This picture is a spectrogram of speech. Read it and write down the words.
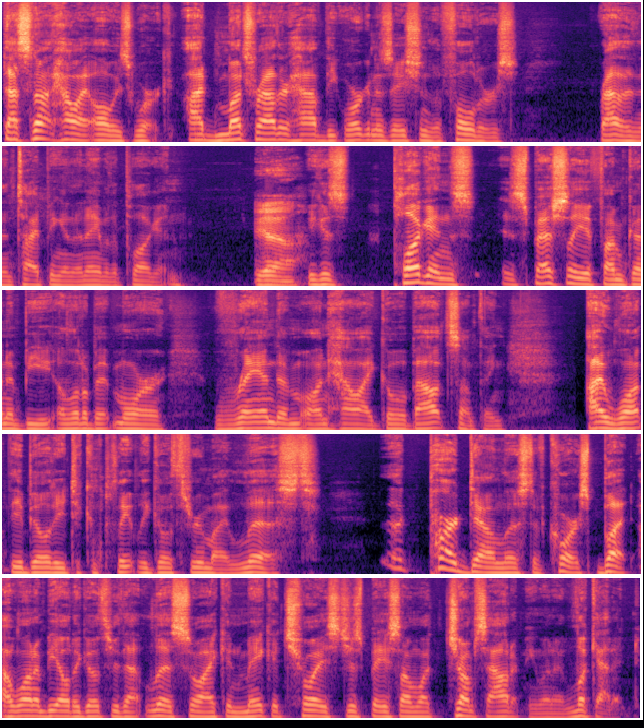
That's not how I always work. I'd much rather have the organization of the folders rather than typing in the name of the plugin Yeah, because plugins, especially if I'm going to be a little bit more random on how I go about something, I want the ability to completely go through my list. A pared down list, of course, but I want to be able to go through that list so I can make a choice just based on what jumps out at me when I look at it.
